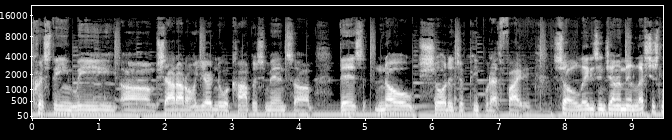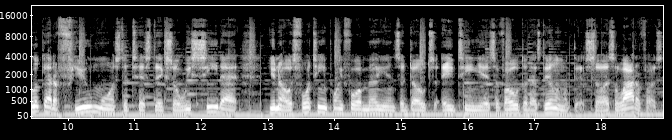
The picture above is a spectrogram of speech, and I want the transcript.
Christine Lee, um, shout out on your new accomplishments. Um, there's no shortage of people that's fighting. So, ladies and gentlemen, let's just look at a few more statistics. So, we see that you know, it's 14.4 million adults 18 years of older that's dealing with this. So it's a lot of us.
